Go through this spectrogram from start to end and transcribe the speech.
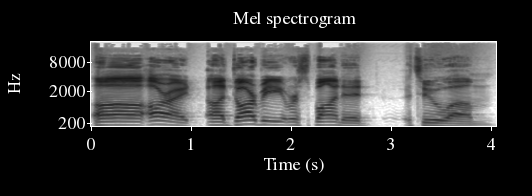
Uh, all right. Uh, Darby responded to um, a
